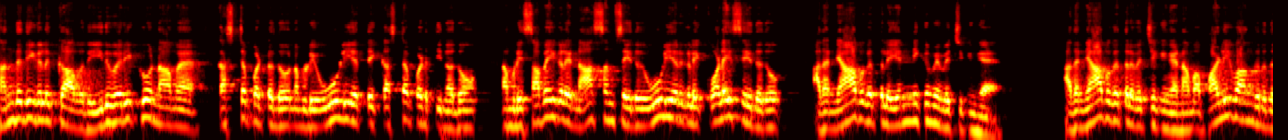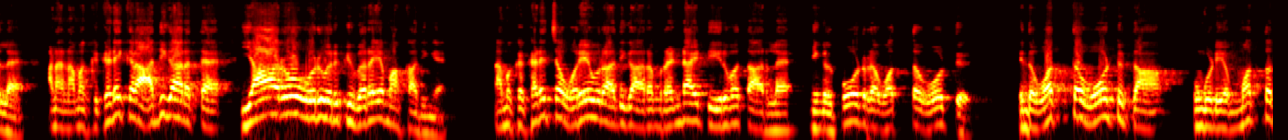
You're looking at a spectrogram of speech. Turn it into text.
சந்ததிகளுக்காவது இதுவரைக்கும் நாம கஷ்டப்பட்டதோ நம்முடைய ஊழியத்தை கஷ்டப்படுத்தினதோ நம்முடைய சபைகளை நாசம் செய்ததோ ஊழியர்களை கொலை செய்ததோ அதை ஞாபகத்துல என்னைக்குமே வச்சுக்குங்க. அதை ஞாபகத்துல வச்சுக்கோங்க. நம்ம பழி வாங்குறது இல்ல ஆனா நமக்கு கிடைக்கிற அதிகாரத்தை யாரோ ஒருவருக்கு விரயமாக்காதீங்க. நமக்கு கிடைச்ச ஒரே ஒரு அதிகாரம் ரெண்டாயிரத்தி இருபத்தி ஆறுல நீங்கள் போடுற ஒத்த ஓட்டு. இந்த ஒத்த ஓட்டு தான் உங்களுடைய மொத்த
